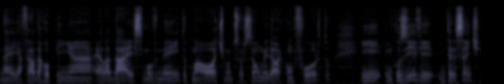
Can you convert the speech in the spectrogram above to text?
Né? E a fralda roupinha, ela dá esse movimento com uma ótima absorção, um melhor conforto. E, inclusive, interessante,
